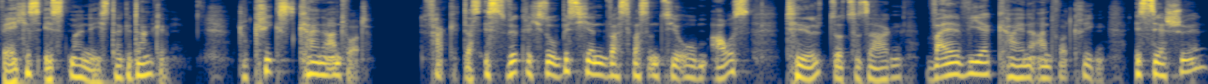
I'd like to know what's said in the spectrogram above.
Welches ist mein nächster Gedanke? Du kriegst keine Antwort. Fuck, das ist wirklich so ein bisschen was, was uns hier oben austilt sozusagen, weil wir keine Antwort kriegen. Ist sehr schön,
